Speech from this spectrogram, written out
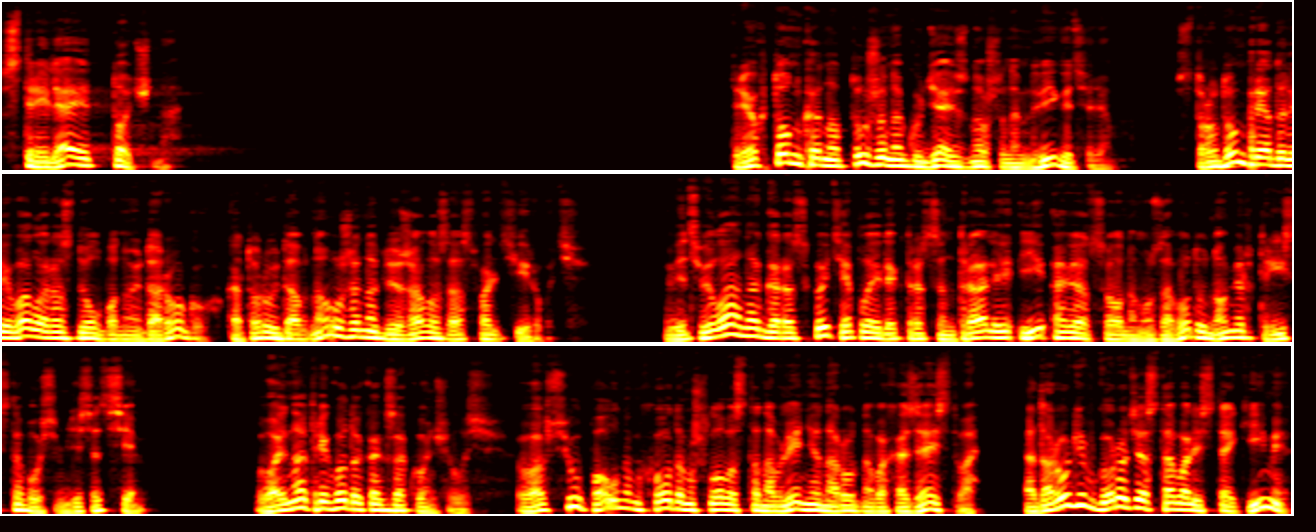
стреляет точно. Трехтонка натуженно гудя изношенным двигателем, с трудом преодолевала раздолбанную дорогу, которую давно уже надлежало заасфальтировать. Ведь вела она к городской теплоэлектроцентрали и авиационному заводу номер 387. Война три года как закончилась. Вовсю полным ходом шло восстановление народного хозяйства, а дороги в городе оставались такими,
